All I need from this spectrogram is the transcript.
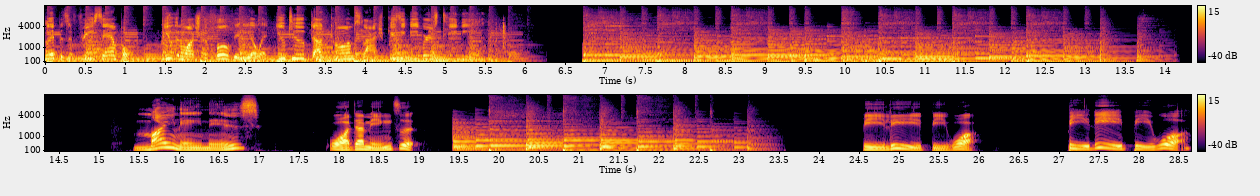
This clip is a free sample. You can watch the full video at youtube.com slash busybeaverstv. My name is 我的名字比利·比沃，比利·比沃，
